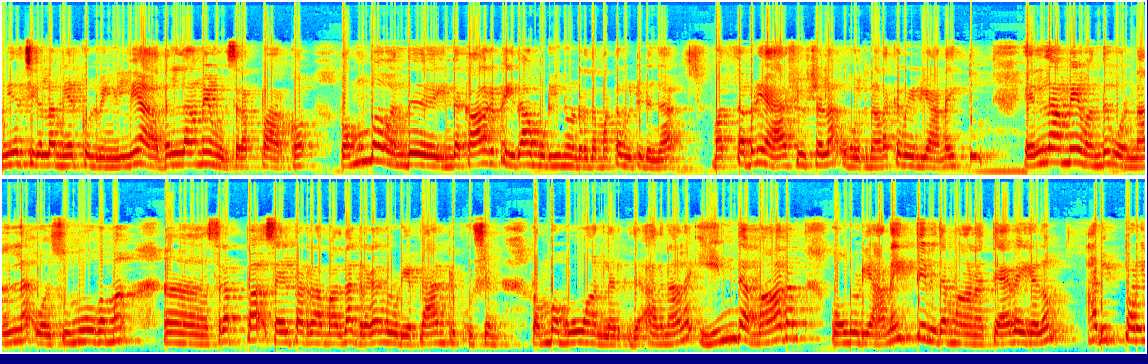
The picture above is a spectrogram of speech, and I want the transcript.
முயற்சிகள்லாம் மேற்கொள்வீங்க இல்லையா? அதெல்லாமே உங்களுக்கு சிறப்பாக இருக்கும். ரொம்ப வந்து இந்த காலகட்டம் இதாக முடியணுன்றதை மட்டும் விட்டுடுங்க. மற்றபடி ஆஸ் யூஷுவலாக உங்களுக்கு நடக்க வேண்டிய அனைத்தும் எல்லாமே வந்து ஒரு நல்ல ஒரு சுமூகமாக சிறப்பாக செயல்படுற மாதிரி தான் கிரகங்களுடைய பிளான்ட்ரி பொசிஷன் ரொம்ப மூவ் ஆனில் இருக்குது. அதனால் இந்த மாதம் உங்களுடைய அனைத்து விதமான தேவைகளும் அடிப்படை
